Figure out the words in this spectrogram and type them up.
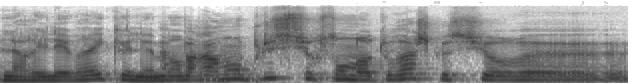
alors il est vrai que les membres... Apparemment plus sur son entourage que sur euh,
